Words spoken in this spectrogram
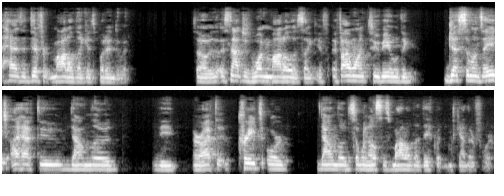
has a different model that gets put into it. So it's not just one model. It's like if, if I want to be able to guess someone's age, I have to download the or I have to create or download someone else's model that they've put together for it.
